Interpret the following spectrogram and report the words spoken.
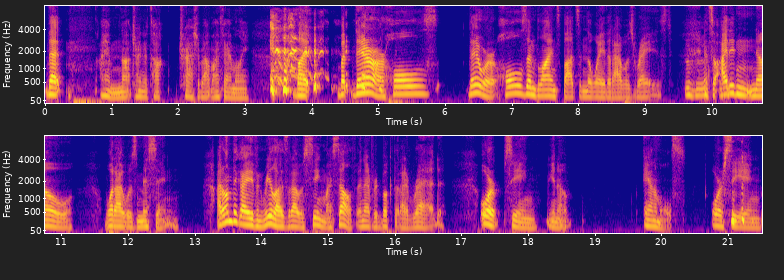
that I am not trying to talk trash about my family, but but there are holes there were holes and blind spots in the way that I was raised. Mm-hmm. And so I didn't know what I was missing. I don't think I even realized that I was seeing myself in every book that I read, or seeing you know animals, or seeing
